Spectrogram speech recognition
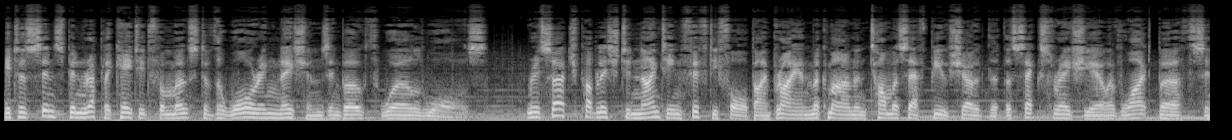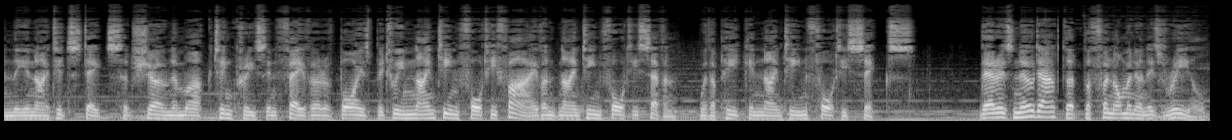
It has since been replicated for most of the warring nations in both world wars. Research published in 1954 by Brian MacMahon and Thomas F. Pugh showed that the sex ratio of white births in the United States had shown a marked increase in favor of boys between 1945 and 1947, with a peak in 1946. There is no doubt that the phenomenon is real,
